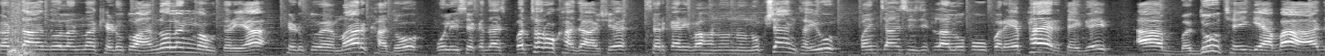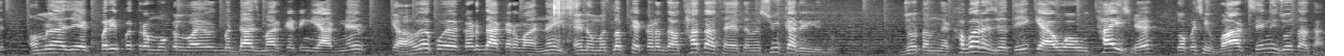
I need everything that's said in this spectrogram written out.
કરતા આંદોલનમાં ખેડૂતો આંદોલનમાં ઉતર્યા. ખેડૂતોએ માર ખાધો. પોલીસે કદાચ પથ્થરો ખાધા હશે. સરકારી વાહનોનું નુકસાન થયું. પંચ્યાસી જેટલા લોકો ઉપર એફઆઈઆર થઈ ગઈ. આ બધું થઈ ગયા બાદ હમણાં જ એક પરિપત્ર મોકલવાયો બધા જ માર્કેટિંગ યાર્ડને કે હવે કોઈ કડદા કરવા નહીં. એનો મતલબ કે કડદા થતા થયા તમે સ્વીકારી લીધું. જો તમને ખબર જ હતી કે આવું આવું થાય છે, તો પછી વાટ શેની જોતા હતા?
